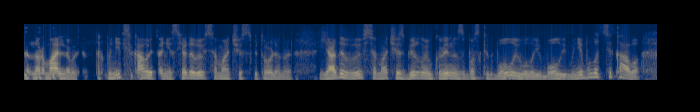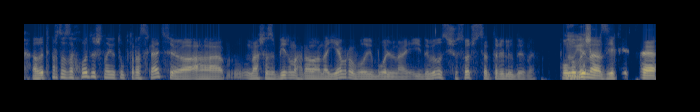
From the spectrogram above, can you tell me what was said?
Це нормально виглядає. Так мені цікавий теніс. Я дивився матчі з Світоліною. Я дивився матчі збірної України з баскетболу і волейболу. І мені було цікаво. Але ти просто заходиш на youtube трансляцію, а наша збірна грала на євро волейбольна і дивилось 663 людини. Половина з яких це,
